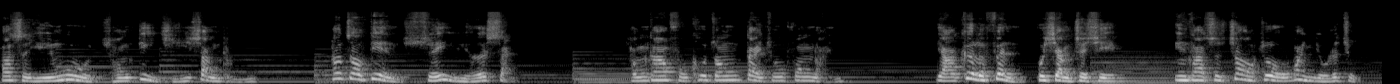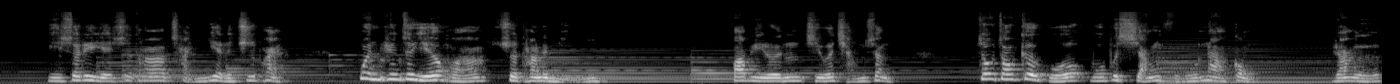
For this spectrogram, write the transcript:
它使云雾从地极上腾；它造电随雨而闪，从它府库中带出风来。雅各的份不像这些，因他是造作万有的主；以色列也是他产业的支派。万军之耶和华是他的名。巴比伦极为强盛。周遭各国无不降服纳贡，然而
